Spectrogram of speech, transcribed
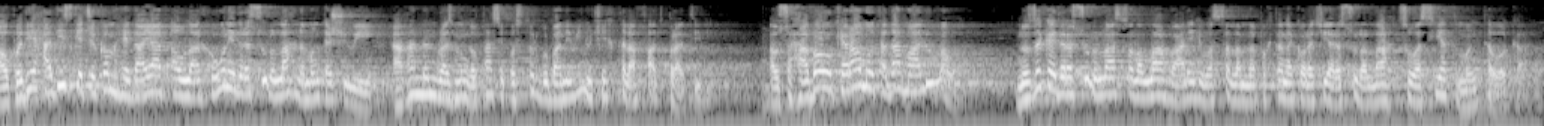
او په دې حدیث کې چې کوم هدایات او لارښوونې د رسول الله نه موږ ته شوي هغه نن ورځ موږ او تاسې په سترګو باندې وینو چې اختلافات پراته دي او صحابه و کرامو ته دا معلومه وه نو ځکه د رسول الله صلی الله علیه وسلم نه پوښتنه کوله چې یا رسول الله څه وصیت موږ ته وکړه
